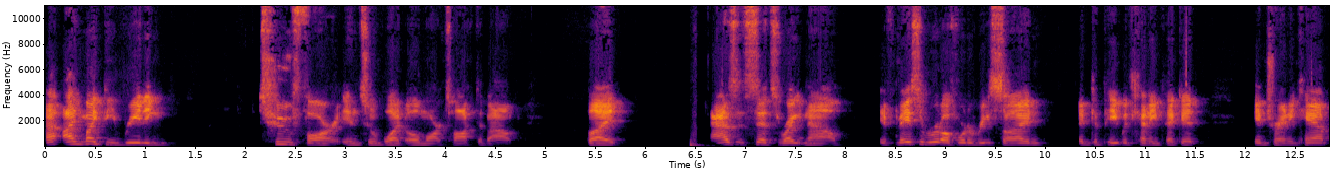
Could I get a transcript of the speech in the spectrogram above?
I, I might be reading too far into what Omar talked about, but as it sits right now, if Mason Rudolph were to resign and compete with Kenny Pickett in training camp,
